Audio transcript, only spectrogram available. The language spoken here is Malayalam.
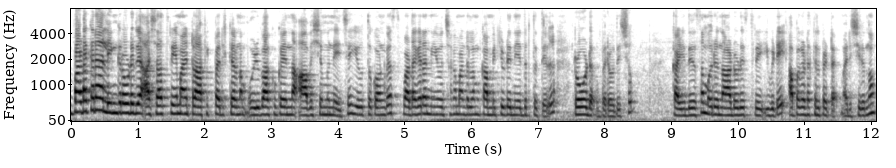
വടകര ലിങ്ക് റോഡിലെ അശാസ്ത്രീയമായ ട്രാഫിക് പരിഷ്കരണം ഒഴിവാക്കുക എന്ന ആവശ്യമുന്നയിച്ച് യൂത്ത് കോൺഗ്രസ് വടകര നിയോജക മണ്ഡലം കമ്മിറ്റിയുടെ നേതൃത്വത്തിൽ റോഡ് ഉപരോധിച്ചു. കഴിഞ്ഞ ദിവസം ഒരു നാടോടി സ്ത്രീ ഇവിടെ അപകടത്തിൽപ്പെട്ട് മരിച്ചിരുന്നു.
